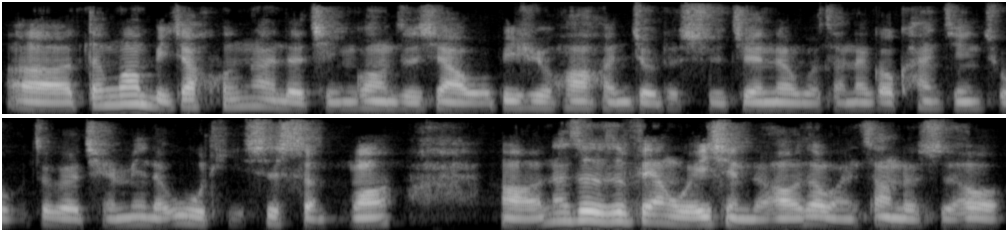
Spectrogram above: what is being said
呃，灯光比较昏暗的情况之下，我必须花很久的时间呢，我才能够看清楚这个前面的物体是什么。好，那这个是非常危险的哈，在晚上的时候，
